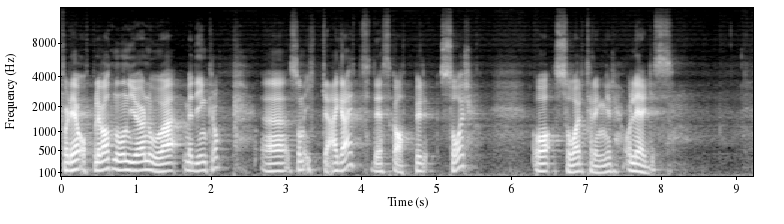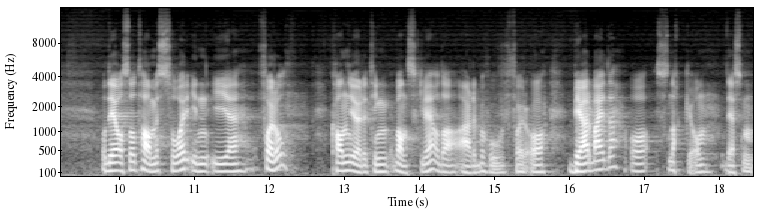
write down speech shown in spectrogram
For det å oppleve at noen gjør noe med din kropp eh, som ikke er greit, det skaper sår. Og sår trenger å leges. Og det å ta med sår inn i eh, forhold kan gjøre ting vanskelige, og da er det behov for å bearbeide og snakke om det som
